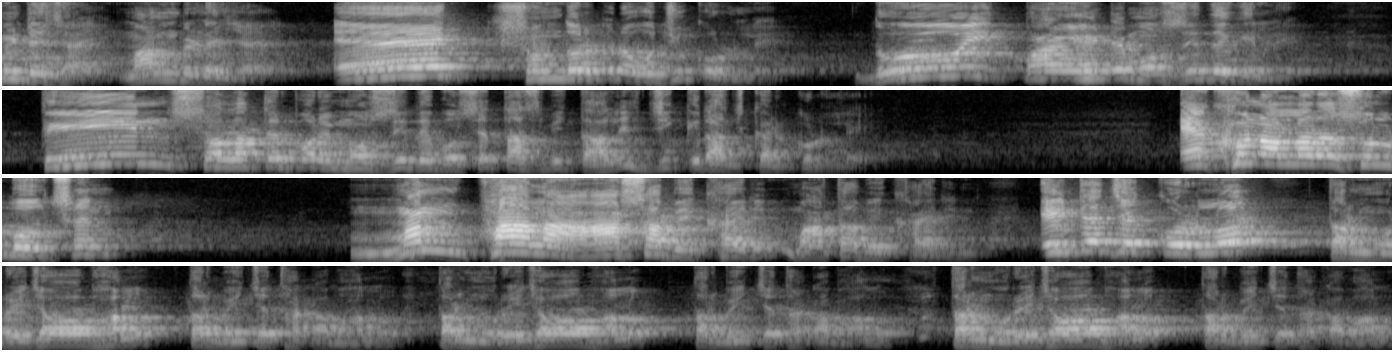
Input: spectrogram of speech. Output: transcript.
মিটে যায়, মান বেড়ে যায়। এক সুন্দর করে অজু করলে, দুই পায়ে হেঁটে মসজিদে গেলে, তিন সলাতের পরে মসজিদে বসে তাসবি তাহলিল জিকির আজকার করলে। এখন আল্লাহ রসুল বলছেন, মান ফালা আশা বেখাইরিন, মাতা বেখাইরিন। এটা যে করল, তার মরে যাওয়া ভালো, তার বেঁচে থাকা ভালো, তার মরে যাওয়া ভালো, তার বেঁচে থাকা ভালো, তার মরে যাওয়া ভালো, তার বেঁচে থাকা ভালো,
